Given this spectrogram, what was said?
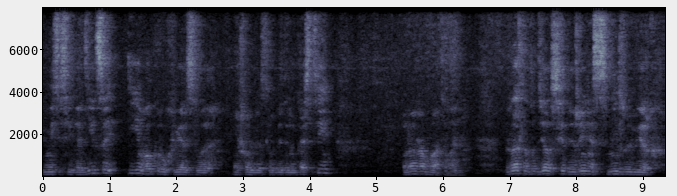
вместе с ягодицей и вокруг версла, большой версла бедренной кости прорабатываем. Желательно тут делать все движения снизу вверх.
